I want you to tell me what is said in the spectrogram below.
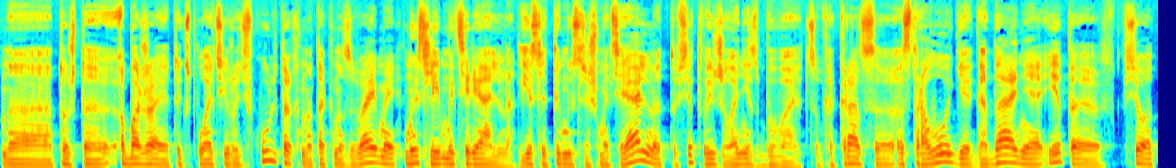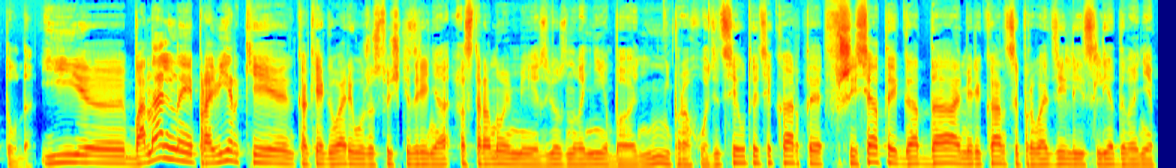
на то, что обожают эксплуатировать в культах, на так называемые мысли материально. Если ты мыслишь материально, то все твои желания сбываются. Как раз астрология, гадание — это все оттуда. И э, банальные проверки, как я говорил уже с точки зрения астрономии звездного неба, не проходят все вот эти карты. В 60-е годы американцы проводили исследования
